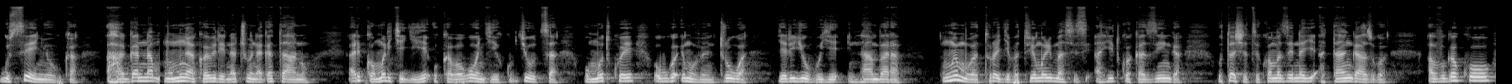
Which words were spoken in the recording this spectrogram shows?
gusenyuka ahagana mu mwaka wa bibiri na cumi na gatanu ariko muri iki gihe ukaba wongeye kubyutsa umutwe ubwo M23 yari yubuye intambara. Umwe mu baturage batuye muri Masisi ahitwa Kazinga utashatse ko amazina ye atangazwa avuga ko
